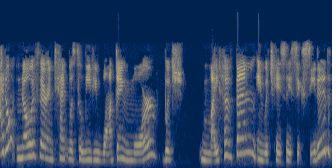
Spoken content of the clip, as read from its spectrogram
I, don't know if their intent was to leave you wanting more which might have been in which case they succeeded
